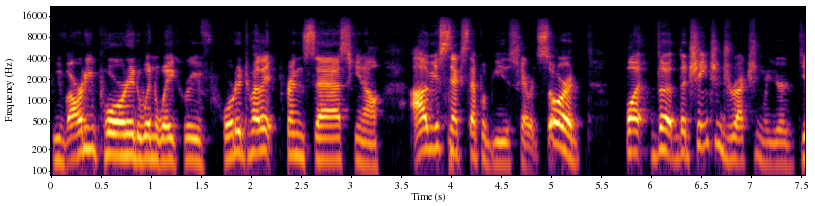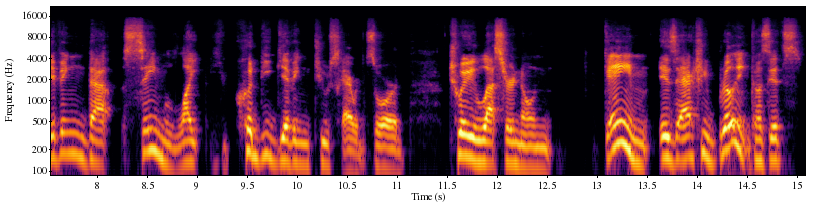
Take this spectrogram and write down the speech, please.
we've already ported Wind Waker, we've ported Twilight Princess. You know, obvious next step would be Skyward Sword. But the the change in direction where you're giving that same light you could be giving to Skyward Sword to a lesser known game is actually brilliant because it's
